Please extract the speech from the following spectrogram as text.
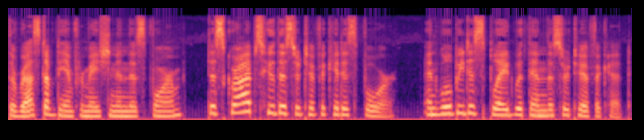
The rest of the information in this form describes who the certificate is for and will be displayed within the certificate.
